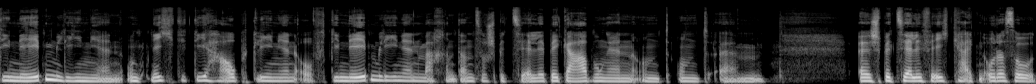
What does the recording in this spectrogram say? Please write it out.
die Nebenlinien und nicht die Hauptlinien oft. Die Nebenlinien machen dann so spezielle Begabungen und, und ähm, äh, spezielle Fähigkeiten oder so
